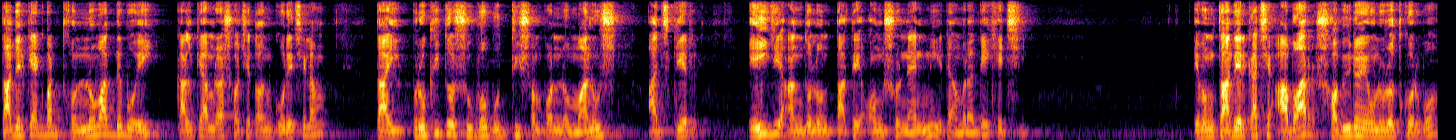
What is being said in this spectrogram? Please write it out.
তাদেরকে একবার ধন্যবাদ দেব এই, কালকে আমরা সচেতন করেছিলাম, তাই প্রকৃত শুভ বুদ্ধিসম্পন্ন মানুষ আজকের এই যে আন্দোলন তাতে অংশ নেননি, এটা আমরা দেখেছি। এবং তাদের কাছে আবার সবিনয়ে অনুরোধ করব,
